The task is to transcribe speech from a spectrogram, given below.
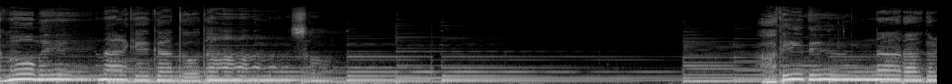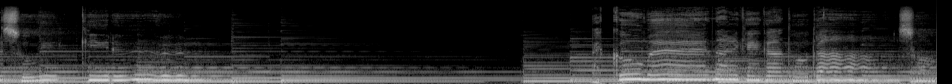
내 몸에 날개가 돋아서 어디든 날아갈 수 있기를 내 꿈에 날개가 돋아서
